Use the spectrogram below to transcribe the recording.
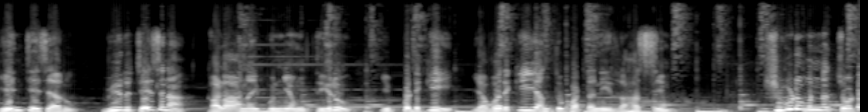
ఏం చేశారు? వీరు చేసిన కళా నైపుణ్యం తీరు ఇప్పటికీ ఎవరికీ అంతుపట్టని రహస్యం. శివుడు ఉన్న చోట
